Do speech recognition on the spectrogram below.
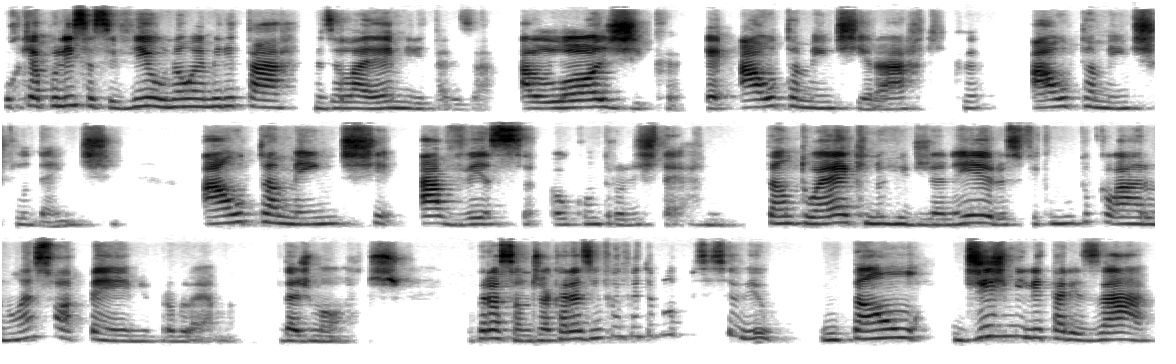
Porque a Polícia Civil não é militar, mas ela é militarizada. A lógica é altamente hierárquica, altamente excludente, altamente avessa ao controle externo. Tanto é que no Rio de Janeiro isso fica muito claro, não é só a PM o problema das mortes. A Operação de Jacarezinho foi feita pela Polícia Civil. Então, desmilitarizar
